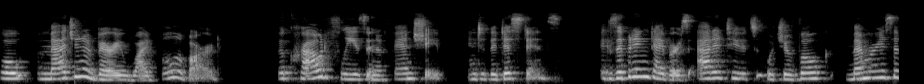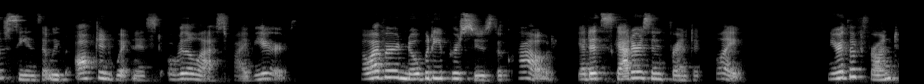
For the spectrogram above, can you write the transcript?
Quote, imagine a very wide boulevard. The crowd flees in a fan shape into the distance, exhibiting diverse attitudes which evoke memories of scenes that we've often witnessed over the last five years. However, nobody pursues the crowd, yet it scatters in frantic flight. Near the front,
